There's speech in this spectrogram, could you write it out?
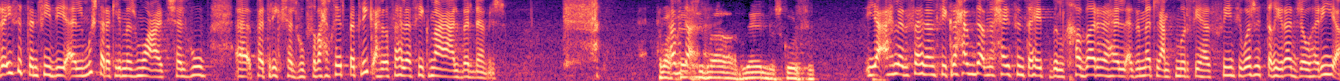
الرئيس التنفيذي المشترك لمجموعة شلهوب آه، باتريك شلهوب. صباح الخير باتريك أهلا وسهلا فيك معي على البرنامج الخير سبا نشكر يا أهلا وسهلا فيك. رح أبدأ من حيث انتهيت بالخبر. هالأزمات اللي عم تمر فيها الصين في وجه تغييرات جوهريه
